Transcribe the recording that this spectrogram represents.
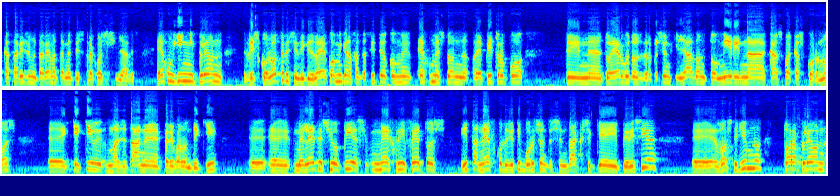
καθαρίζουμε τα ρέματα με τις 300.000. Έχουν γίνει πλέον δυσκολότερες συνδίκες, δηλαδή ακόμη και να φανταστείτε έχουμε στον Επίτροπο την, το έργο των 400.000 το Μύρινα Κάσπα Κασκορνός ε, και εκεί μας ζητάνε περιβαλλοντική ε, ε, μελέτες οι οποίες μέχρι φέτος ήταν εύκολες γιατί μπορούσε να τις συντάξει και η υπηρεσία ε, εδώ στη Λίμνο Τώρα πλέον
